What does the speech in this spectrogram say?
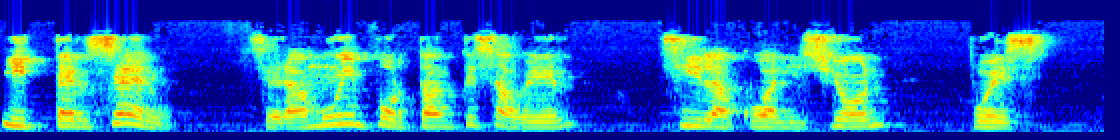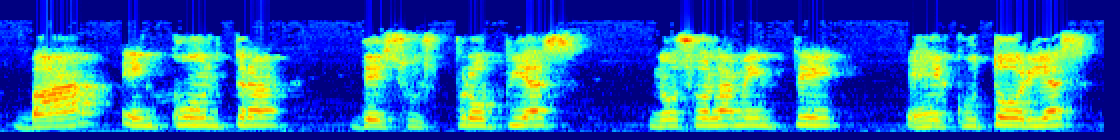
Y tercero, será muy importante saber si la coalición pues va en contra de sus propias, no solamente ejecutorias,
